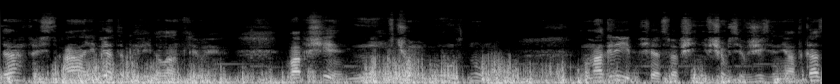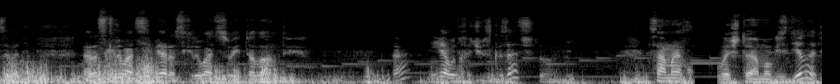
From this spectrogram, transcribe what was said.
Да, то есть, а ребята были талантливые. Вообще ни в чем ну, могли сейчас вообще ни в чем себе в жизни не отказывать, раскрывать себя, раскрывать свои таланты. Да? Я вот хочу сказать, что самое худое, что я мог сделать,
